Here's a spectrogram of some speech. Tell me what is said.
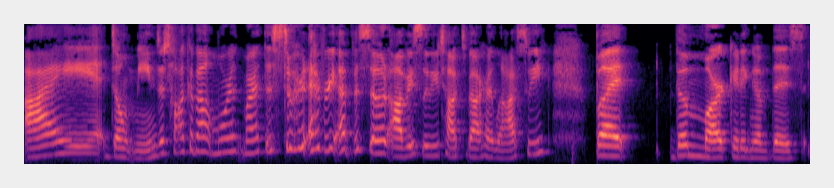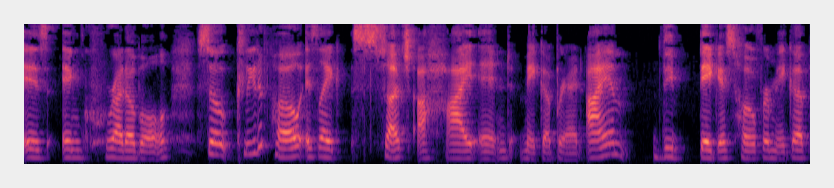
I don't mean to talk about more Martha Stewart every episode. Obviously, we talked about her last week, but the marketing of this is incredible. So Clé de Peau is like such a high-end makeup brand. I am the biggest hoe for makeup.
